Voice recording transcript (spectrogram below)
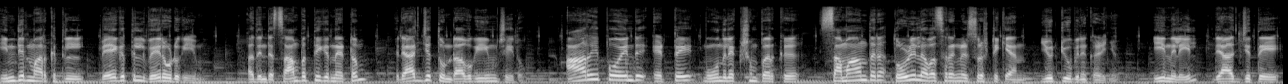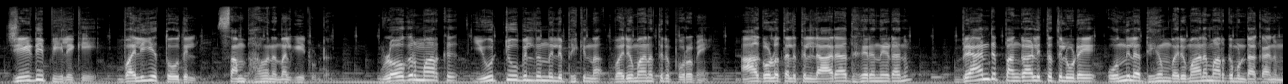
ഇന്ത്യൻ മാർക്കറ്റിൽ വേഗത്തിൽ വേരോടുകയും അതിന്റെ സാമ്പത്തിക നേട്ടം രാജ്യത്തുണ്ടാവുകയും ചെയ്തു. ആറ് പോയിന്റ് എട്ട് മൂന്ന് ലക്ഷം പേർക്ക് സമാന്തര തൊഴിലവസരങ്ങൾ സൃഷ്ടിക്കാൻ യൂട്യൂബിന് കഴിഞ്ഞു. ഈ നിലയിൽ രാജ്യത്തെ ജി ഡി പിയിലേക്ക് വലിയ തോതിൽ സംഭാവന നൽകിയിട്ടുണ്ട്. വ്ളോഗർമാർക്ക് യൂട്യൂബിൽ നിന്ന് ലഭിക്കുന്ന വരുമാനത്തിനു പുറമെ ആഗോളതലത്തിൽ ആരാധകരെ നേടാനും ബ്രാൻഡ് പങ്കാളിത്തത്തിലൂടെ ഒന്നിലധികം വരുമാനമാർഗമുണ്ടാക്കാനും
